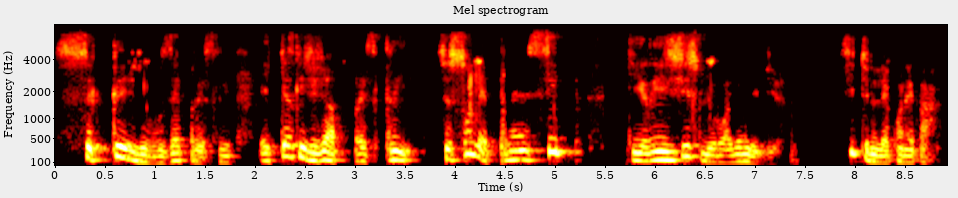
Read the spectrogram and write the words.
ce que je vous ai prescrit. Et qu'est-ce que Jésus a prescrit? Ce sont les principes qui régissent le royaume de Dieu. Si tu ne les connais pas,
